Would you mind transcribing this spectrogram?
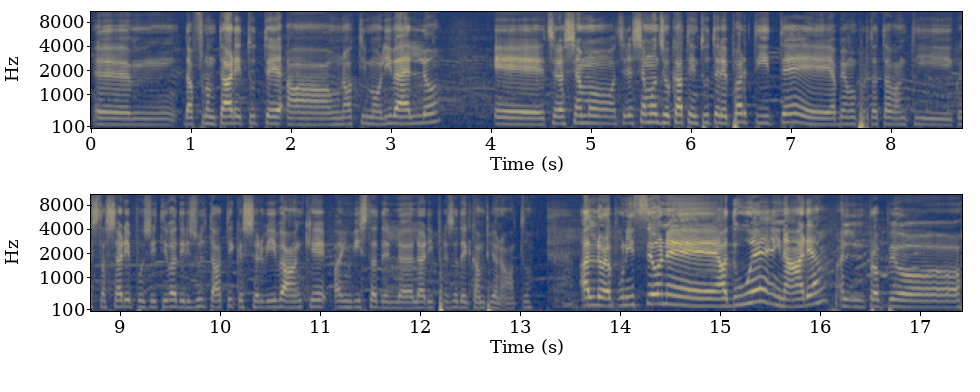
ehm, da affrontare tutte a un ottimo livello e ce le, siamo, ce le siamo giocate in tutte le partite e abbiamo portato avanti questa serie positiva di risultati che serviva anche in vista della ripresa del campionato. Allora, punizione a due in area, proprio,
